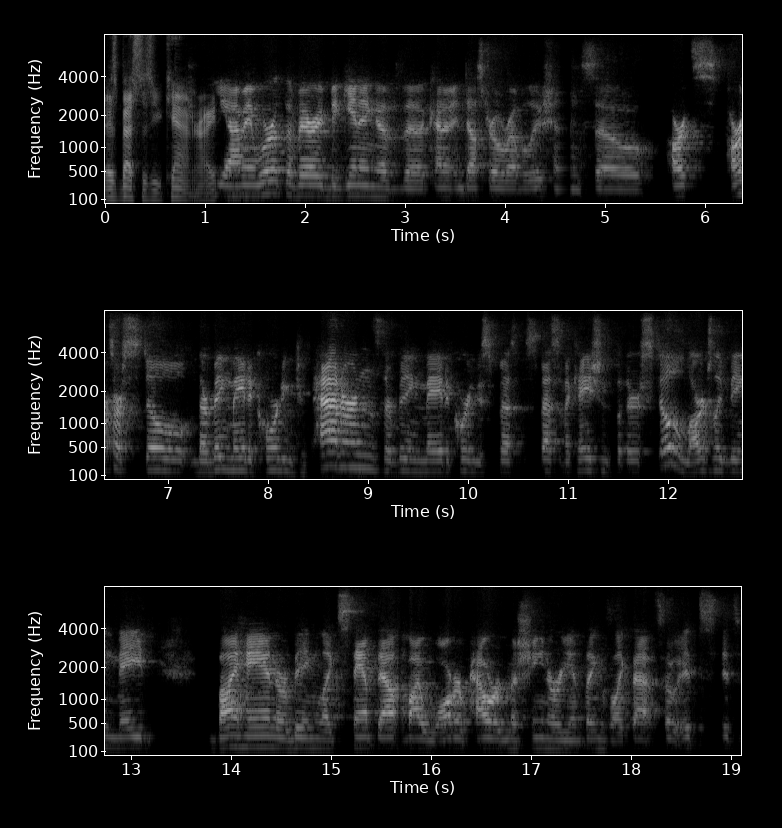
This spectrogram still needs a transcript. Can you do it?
as best as you can, right? Yeah, I mean, we're at the very beginning of the kind of industrial revolution, so parts parts are still they're being made according to patterns, they're being made according to spec- specifications, but they're still largely being made by hand or being like stamped out by water powered machinery and things like that. So it's it's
